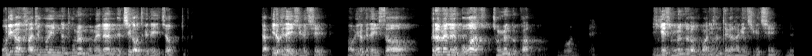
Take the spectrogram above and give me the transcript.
우리가 가지고 있는 도면 보면은 배치가 어떻게 돼 있죠? 자, 이렇게 돼 있지, 그치? 어, 이렇게 돼 있어. 그러면은 뭐가 정면도일까? 이게 정면도라고 많이 선택을 하겠지, 그치? 네.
